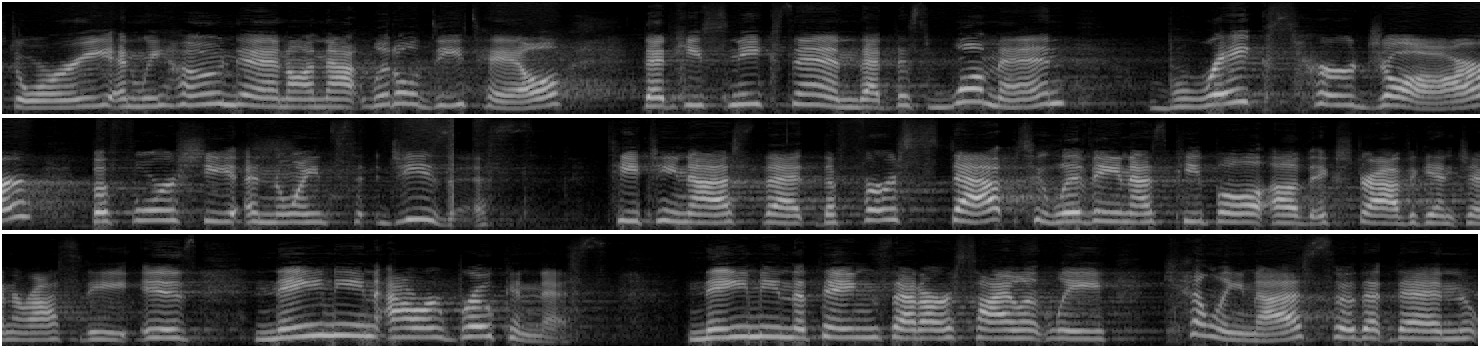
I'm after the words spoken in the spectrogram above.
story, and we honed in on that little detail that he sneaks in that this woman breaks her jar before she anoints Jesus, teaching us that the first step to living as people of extravagant generosity is naming our brokenness, naming the things that are silently killing us so that then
